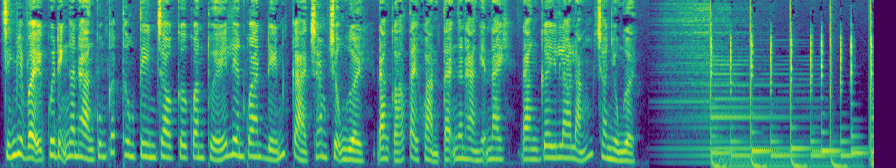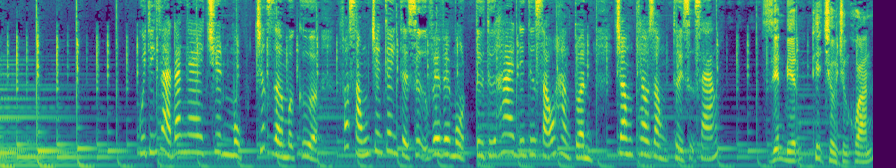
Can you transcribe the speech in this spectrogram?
Chính vì vậy, quy định ngân hàng cung cấp thông tin cho cơ quan thuế liên quan đến cả trăm triệu người đang có tài khoản tại ngân hàng hiện nay đang gây lo lắng cho nhiều người. Quý thính giả đang nghe chuyên mục Trước giờ mở cửa phát sóng trên kênh Thời sự VV1 từ thứ 2 đến thứ 6 hàng tuần trong theo dòng Thời sự sáng. Diễn biến thị trường chứng khoán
